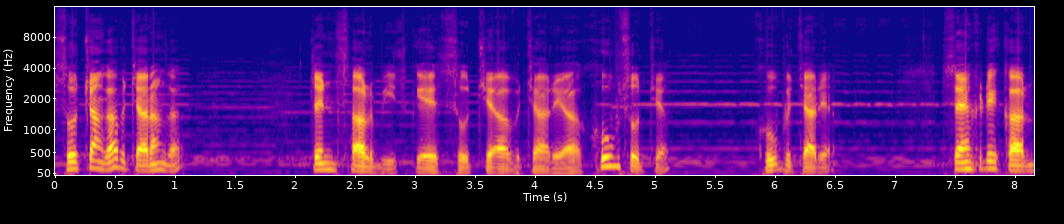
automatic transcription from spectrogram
ਸੋਚਾਂਗਾ, ਵਿਚਾਰਾਂਗਾ। ਤਿੰਨ ਸਾਲ ਬੀਤ ਗਏ, ਸੋਚਿਆ, ਵਿਚਾਰਿਆ, ਖੂਬ ਸੋਚਿਆ, ਖੂਬ ਵਿਚਾਰਿਆ। ਸੈਂਕੜੇ ਕਾਰਨ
